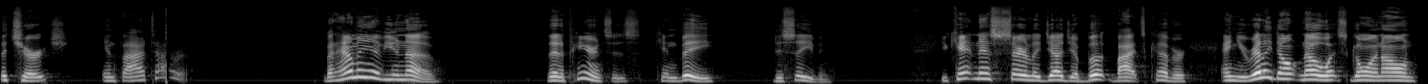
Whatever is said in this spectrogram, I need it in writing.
the church in Thyatira. But how many of you know that appearances can be deceiving. You can't necessarily judge a book by its cover, and you really don't know what's going on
